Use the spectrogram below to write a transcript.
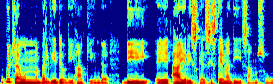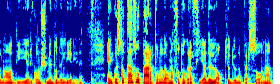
E poi c'è un bel video di hacking di eh, Iris, che è il sistema di Samsung no? di riconoscimento dell'iride. E in questo caso partono da una fotografia dell'occhio di una persona,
